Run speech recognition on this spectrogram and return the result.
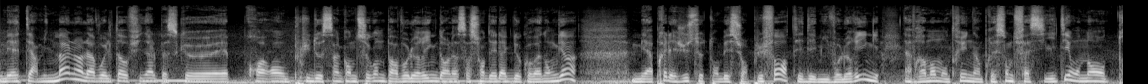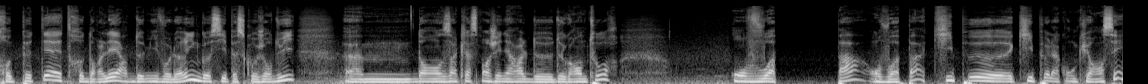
mais elle termine mal hein, la Vuelta au final parce qu'elle prend plus de 50 secondes par Vollering dans l'ascension des lacs de Covadonga, mais après elle est juste tombée sur plus forte et Demi Vollering a vraiment montré une impression de facilité. On entre peut-être dans l'ère Demi Vollering aussi parce qu'aujourd'hui, euh, dans un classement général de, de Grand Tour, on voit pas, on voit pas qui peut, qui peut la concurrencer.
